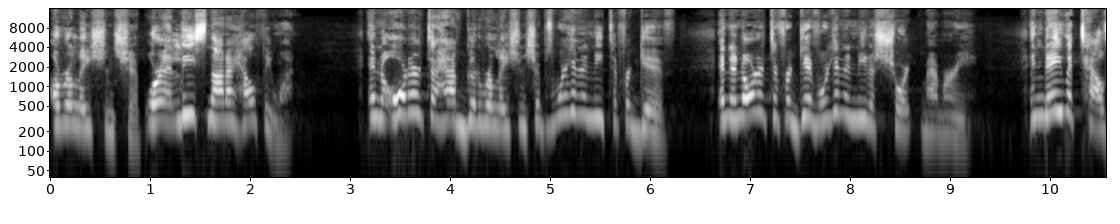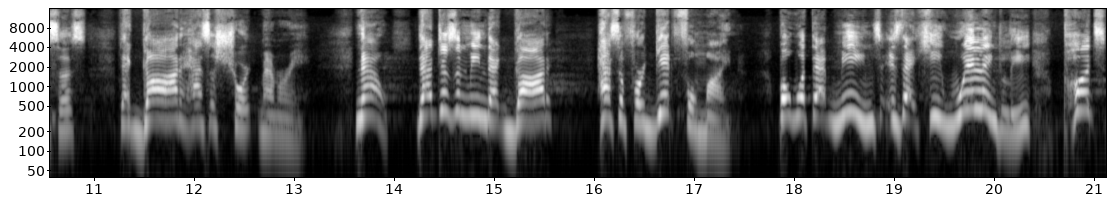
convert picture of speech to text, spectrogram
a relationship, or at least not a healthy one. In order to have good relationships, we're gonna need to forgive. And in order to forgive, we're gonna need a short memory. And David tells us that God has a short memory. Now, that doesn't mean that God has a forgetful mind. But what that means is that he willingly puts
